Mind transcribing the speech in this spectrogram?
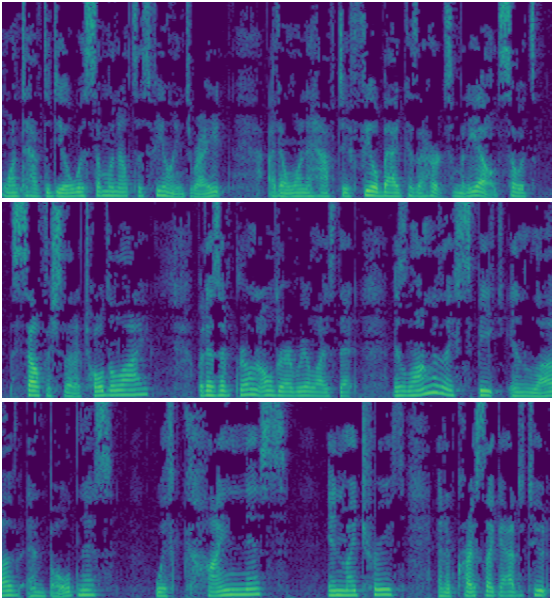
want to have to deal with someone else's feelings, right? I don't want to have to feel bad because I hurt somebody else. So it's selfish that I told a lie. But as I've grown older, I realize that as long as I speak in love and boldness, with kindness in my truth and a Christ like attitude,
